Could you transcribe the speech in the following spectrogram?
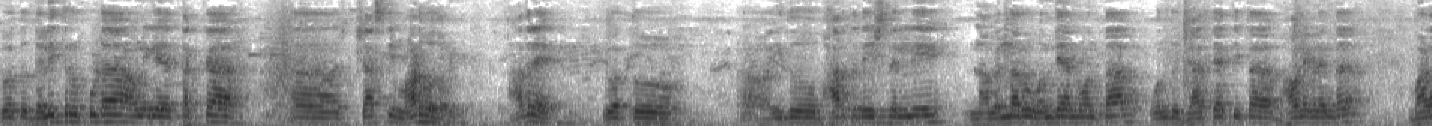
ಇವತ್ತು ದಲಿತರು ಕೂಡ ಅವನಿಗೆ ತಕ್ಕ ಶಾಸ್ತಿ ಮಾಡ್ಬೋದು ಅವರಿಗೆ. ಆದರೆ ಇವತ್ತು ಇದು ಭಾರತ ದೇಶದಲ್ಲಿ ನಾವೆಲ್ಲರೂ ಒಂದೇ ಅನ್ನುವಂಥ ಒಂದು ಜಾತ್ಯತೀತ ಭಾವನೆಗಳಿಂದ ಭಾಳ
